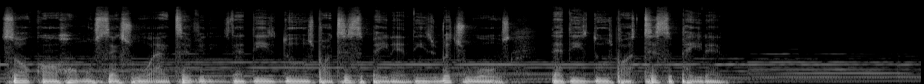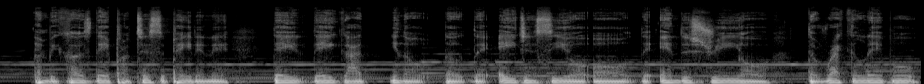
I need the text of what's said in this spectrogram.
so-called homosexual activities that these dudes participate in, these rituals that these dudes participate in. And because they participate in it, they they got, you know, the the agency or, or the industry or the record label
